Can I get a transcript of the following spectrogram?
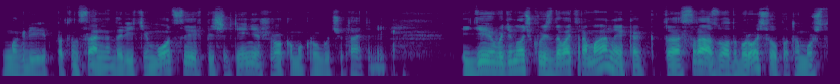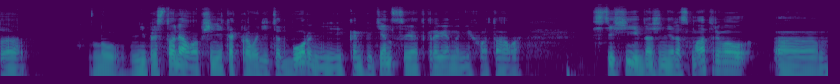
могли потенциально дарить эмоции, впечатления широкому кругу читателей. Идею в одиночку издавать романы как-то сразу отбросил, потому что ну, не представлял вообще ни как проводить отбор, ни компетенции откровенно не хватало. Стихи даже не рассматривал. Э,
